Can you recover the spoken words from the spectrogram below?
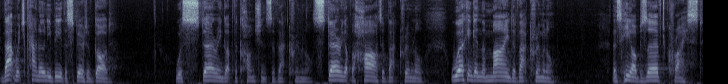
That which can only be the Spirit of God was stirring up the conscience of that criminal, stirring up the heart of that criminal, working in the mind of that criminal as he observed Christ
